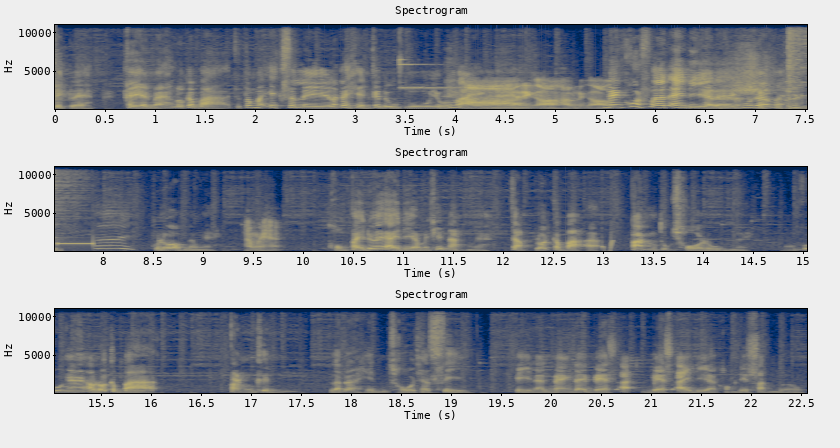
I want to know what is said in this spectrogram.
สิกเลยเคยเห็นไหมรถกระบะจะต้องมาเอ็กซเรย์แล้วก็เห็นกระดูกงูอยู่ข้างหลังอ๋ออะไรนึเงี้ยนึกออกครับนึกออกแม่งโคตร first idea เลยกูจะมาเฮ้ย คุณรู้ว่าผมทำไง ทำไงฮะ ผมไปด้วยไอเดียไม่ใช่หนังนะจับรถกระบะอะตั้งทุกโชว์รูมเลยพูดง่ายเอารถกระบะตั้งขึ้น แล้วก็เห็นโชว์แชสซีปีนั้นแม่งได้ best best idea ของนิสสัน world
